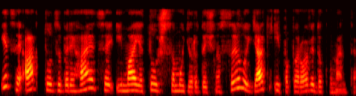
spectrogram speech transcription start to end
І цей акт тут зберігається і має ту ж саму юридичну силу, як і паперові документи.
